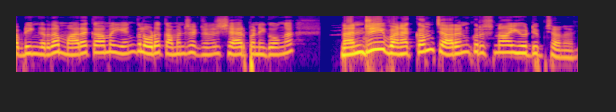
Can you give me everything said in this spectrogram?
அப்படிங்கிறத மறக்காமல் எங்களோட கமெண்ட் செக்ஷனில் ஷேர் பண்ணிக்கோங்க. நன்றி வணக்கம் சரண் கிருஷ்ணா யூடியூப் சேனல்.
